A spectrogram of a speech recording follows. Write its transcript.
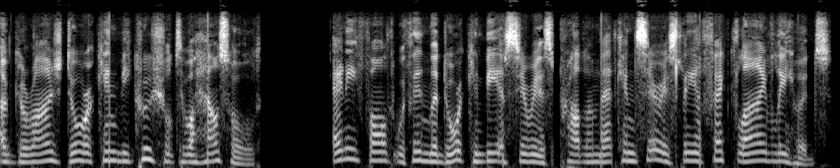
A garage door can be crucial to a household. Any fault within the door can be a serious problem that can seriously affect livelihoods.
